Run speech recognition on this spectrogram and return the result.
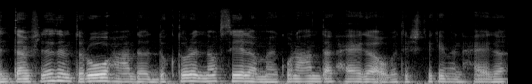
انت مش لازم تروح عند الدكتور النفسي لما يكون عندك حاجة أو بتشتكي من حاجة.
